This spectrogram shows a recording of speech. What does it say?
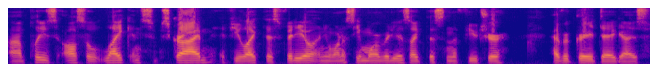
Uh, please also like and subscribe if you like this video and you want to see more videos like this in the future. Have a great day, guys.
